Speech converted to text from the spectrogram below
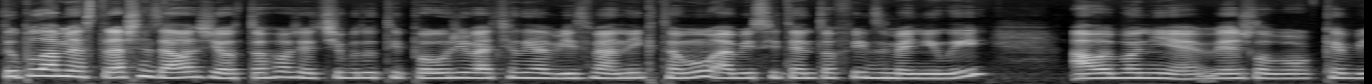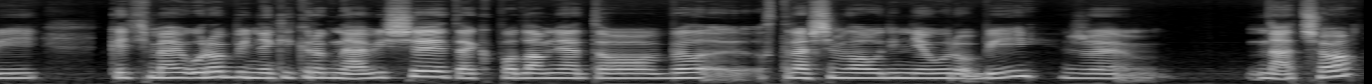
Tu podľa mňa strašne záleží od toho, že či budú tí používateľia vyzvaní k tomu, aby si tento feed zmenili, alebo nie, vieš, lebo keby keď majú urobiť nejaký krok navyše, tak podľa mňa to veľ, strašne veľa ľudí neurobí, že na čo,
